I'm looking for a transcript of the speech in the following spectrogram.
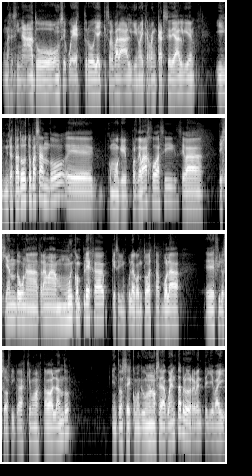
un asesinato o un secuestro y hay que salvar a alguien o hay que arrancarse de alguien. Y mientras está todo esto pasando, eh, como que por debajo así se va tejiendo una trama muy compleja que se vincula con todas estas bolas eh, filosóficas que hemos estado hablando. Entonces como que uno no se da cuenta, pero de repente lleváis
